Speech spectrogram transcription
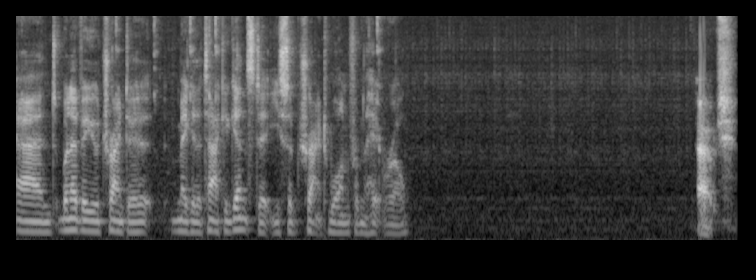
and whenever you're trying to make an attack against it, you subtract one from the hit roll. Ouch.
